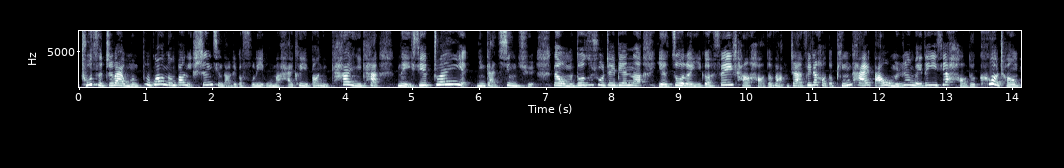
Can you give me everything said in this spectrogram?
除此之外，我们不光能帮你申请到这个福利，我们还可以帮你看一看哪些专业您感兴趣。那我们多资数这边呢，也做了一个非常好的网站，非常好的平台，把我们认为的一些好的课程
